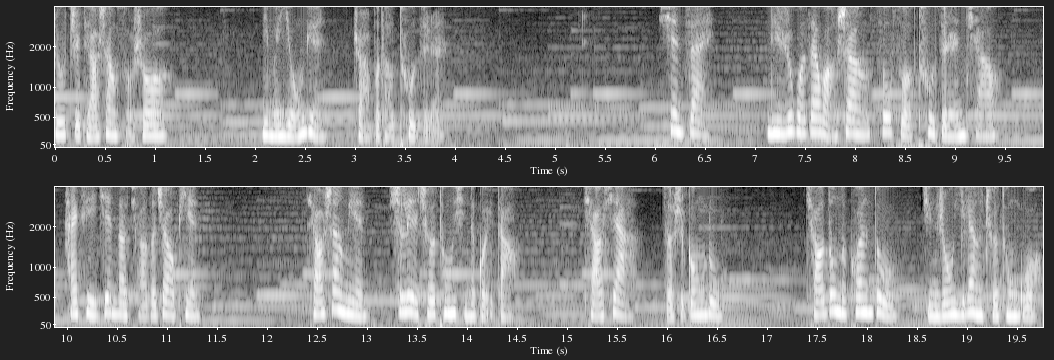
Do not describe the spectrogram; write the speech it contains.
如纸条上所说：“你们永远抓不到兔子人。”现在，你如果在网上搜索“兔子人桥”，还可以见到桥的照片。桥上面是列车通行的轨道，桥下则是公路。桥洞的宽度仅容一辆车通过。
